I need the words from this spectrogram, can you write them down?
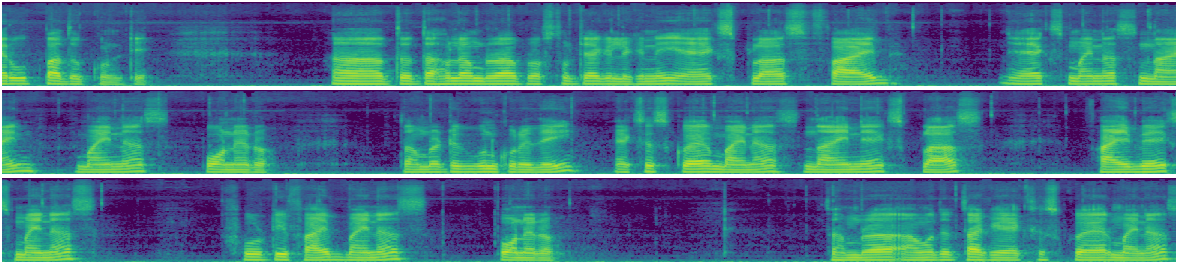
এর উৎপাদক কোনটি? তো তাহলে আমরা প্রশ্নটি আগে লিখে নিই x plus five x minus nine minus পনেরো। তো আমরা এটা গুণ করে দিই x square minus nine x plus five x minus forty five minus পনেরো। তো আমরা, আমাদের থাকে x square minus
